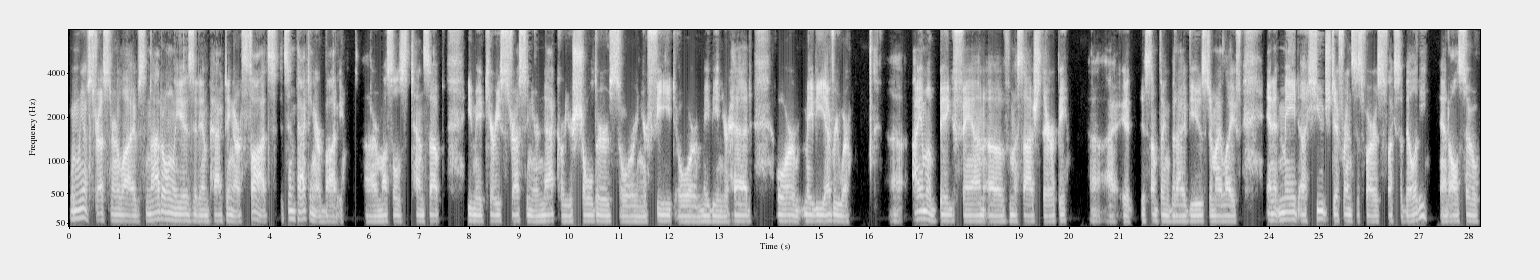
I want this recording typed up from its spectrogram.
When we have stress in our lives, not only is it impacting our thoughts, it's impacting our body. Our muscles tense up. You may carry stress in your neck or your shoulders or in your feet or maybe in your head or maybe everywhere. Uh, I am a big fan of massage therapy. Uh, I, it is something that I've used in my life, and it made a huge difference as far as flexibility and also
